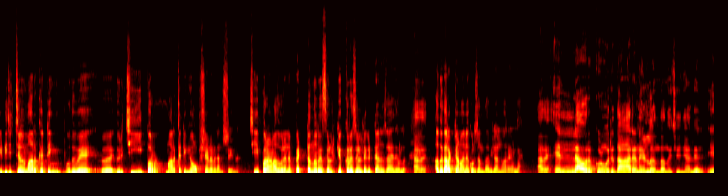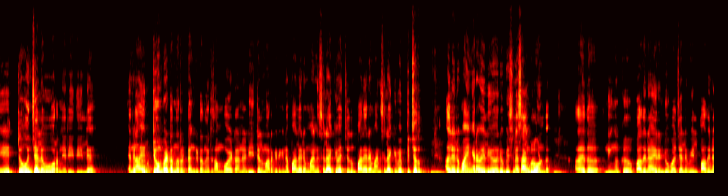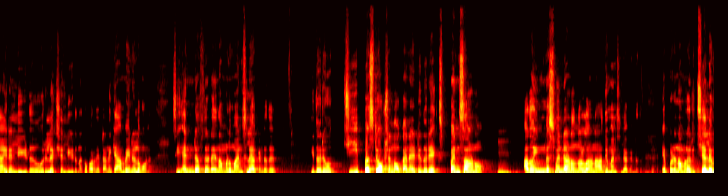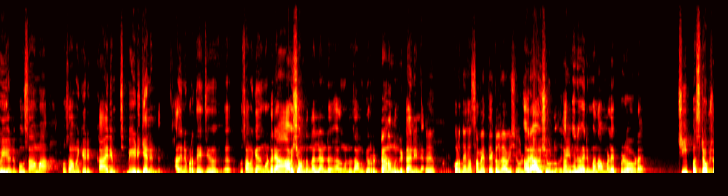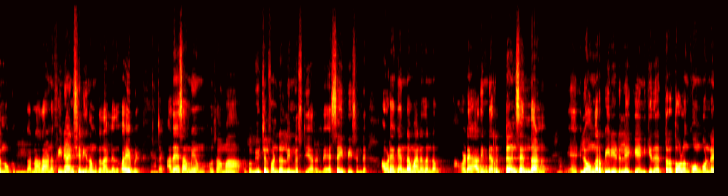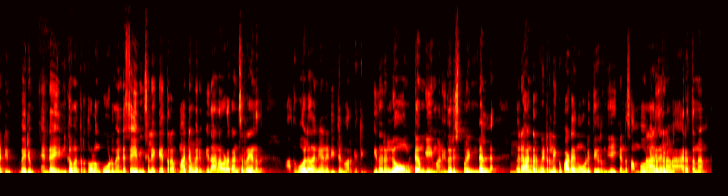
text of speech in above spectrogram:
ഈ digital marketing പൊതുവേ ഇതൊരു ചീപ്പർ മാർക്കറ്റിംഗ് ഓപ്ഷനായിട്ടാണ് കൺസിഡർ ചെയ്യുന്നത്. ചീപ്പറാണ് അതുപോലെ തന്നെ പെട്ടെന്ന് റിസൾട്ട് ക്വിക്ക് റിസൾട്ട് കിട്ടാനും സാധ്യതയുള്ളത് അതെ. അത് കറക്റ്റാണോ അതിനെക്കുറിച്ച് എന്താ ബിലാലിന് പറയാനുള്ളത് അതെ. എല്ലാവർക്കും ഒരു ധാരണയുള്ളത് എന്താണെന്ന് വെച്ച് കഴിഞ്ഞാൽ ഏറ്റവും ചിലവ് കുറഞ്ഞ രീതിയിൽ എന്നാൽ ഏറ്റവും പെട്ടെന്ന് റിട്ടേൺ കിട്ടുന്ന ഒരു സംഭവമായിട്ടാണ് ഡിജിറ്റൽ മാർക്കറ്റിങ്ങിനെ പലരും മനസ്സിലാക്കി വെച്ചതും പലരെ മനസ്സിലാക്കി വെപ്പിച്ചതും. അതിലൊരു ഭയങ്കര വലിയൊരു ബിസിനസ് ആംഗിളും ഉണ്ട്. അതായത് നിങ്ങൾക്ക് പതിനായിരം രൂപ ചെലവിൽ പതിനായിരം ലീഡ് ഒരു ലക്ഷം ലീഡ് എന്നൊക്കെ പറഞ്ഞിട്ടാണ് ക്യാമ്പയിനുകൾ പോകുന്നത് see end of the day നമ്മൾ മനസ്സിലാക്കേണ്ടത് ഇതൊരു ചീപ്പസ്റ്റ് ഓപ്ഷൻ നോക്കാനായിട്ട് ഇതൊരു എക്സ്പെൻസ് ആണോ അതോ ഇൻവെസ്റ്റ്മെന്റ് ആണോ എന്നുള്ളതാണ് ആദ്യം മനസ്സിലാക്കേണ്ടത്. എപ്പോഴും നമ്മളൊരു ചെലവ് ചെയ്യണം. ഇപ്പോൾ ഉസാമ ഉസാമയ്ക്ക് ഒരു കാര്യം മേടിക്കാനുണ്ട്. അതിന് പ്രത്യേകിച്ച് ഉസാമയ്ക്ക് അതുകൊണ്ടൊരു ആവശ്യം ഉണ്ടെന്നല്ലാണ്ട് അതുകൊണ്ട് ഉസാമയ്ക്ക് റിട്ടേൺ ഒന്നും കിട്ടാനില്ല. കുറഞ്ഞ സമയത്തേക്കുള്ള ആവശ്യമുള്ളൂ. ഒരു ആവശ്യമുള്ളൂ. അങ്ങനെ വരുമ്പോൾ നമ്മൾ എപ്പോഴും അവിടെ ചീപ്പസ്റ്റ് ഓപ്ഷൻ നോക്കും. കാരണം അതാണ് ഫിനാൻഷ്യലി നമുക്ക് നല്ലത് വയബിൾ അതേസമയം ഉസാമ ഇപ്പോൾ മ്യൂച്വൽ ഫണ്ടുകളിൽ ഇൻവെസ്റ്റ് ചെയ്യാറുണ്ട് എസ് ഐ പിസ് ഉണ്ട്. അവിടെയൊക്കെ എന്താ മാനദണ്ഡം? അവിടെ അതിന്റെ റിട്ടേൺസ് എന്താണ്? ലോങ്ങർ പീരീഡിലേക്ക് എനിക്കിത് എത്രത്തോളം കോമ്പൗണ്ട് ആയിട്ട് വരും എന്റെ ഇൻകം എത്രത്തോളം കൂടും എന്റെ സേവിങ്സിലേക്ക് എത്ര മാറ്റം വരും ഇതാണ് അവിടെ കൺസിഡർ ചെയ്യണത്. അതുപോലെ തന്നെയാണ് ഡീറ്റെയിൽ മാർക്കറ്റിംഗ് ഇതൊരു ലോങ് ടേം ഗെയിമാണ് ഇതൊരു സ്പ്രിന്റ് അല്ല. ഒരു ഹൺഡ്രഡ് മീറ്ററിലേക്ക് പടയുന്ന ഓടിത്തീർന്ന് ജയിക്കേണ്ട സംഭവം ഇതൊരു മാരത്തൺ ആണ്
